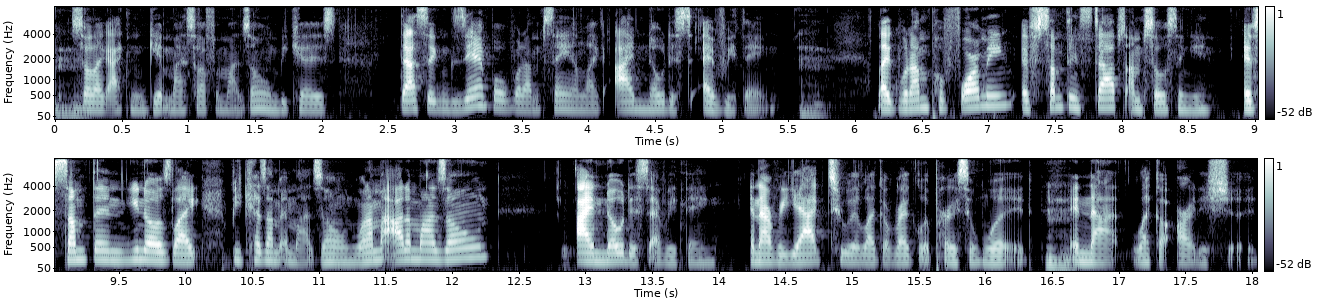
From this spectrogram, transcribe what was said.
Mhm. so like I can get myself in my zone because that's an example of what I'm saying. Like I noticed everything. Mhm. Like when I'm performing, if something stops, I'm still singing. If something, you know, is like because I'm in my zone. When I'm out of my zone, I notice everything and I react to it like a regular person would Mhm. and not like an artist should.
